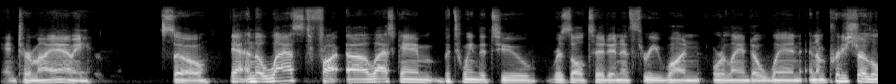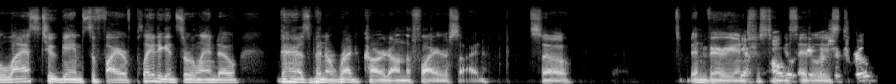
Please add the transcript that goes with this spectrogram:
Inter Miami. So yeah, and the last fi- uh, last game between the two resulted in a three one Orlando win, and I'm pretty sure the last two games the Fire have played against Orlando, there has been a red card on the Fire side. So it's been very interesting to say the least. true.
